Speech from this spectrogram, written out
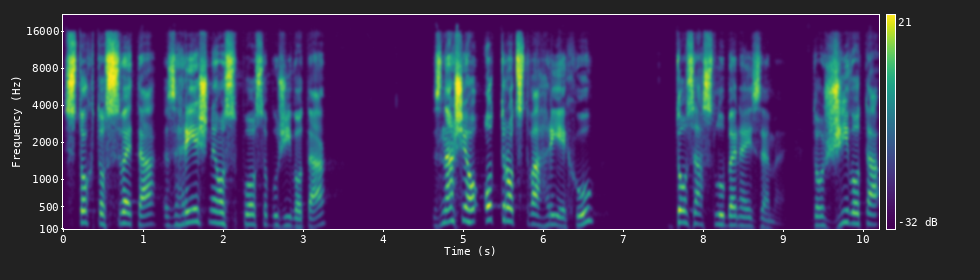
z tohto sveta, z hriešného spôsobu života, z našeho otroctva hriechu do zaslúbenej zeme do života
